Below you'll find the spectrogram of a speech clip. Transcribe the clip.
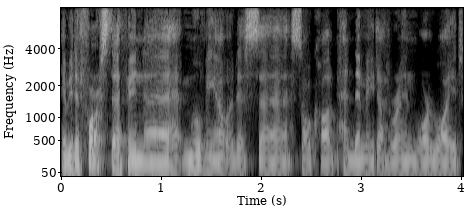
it'd be the first step in uh, moving out of this uh, so-called pandemic that we're in worldwide.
